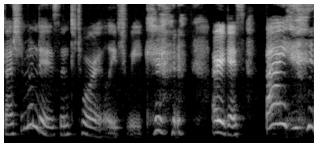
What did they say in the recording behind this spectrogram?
Fashion Mondays, and tutorial each week. Alright guys, bye!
